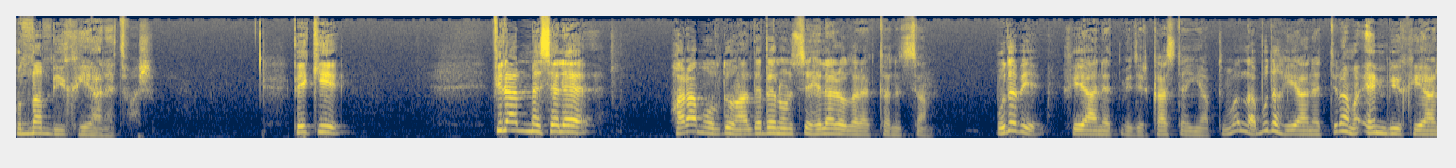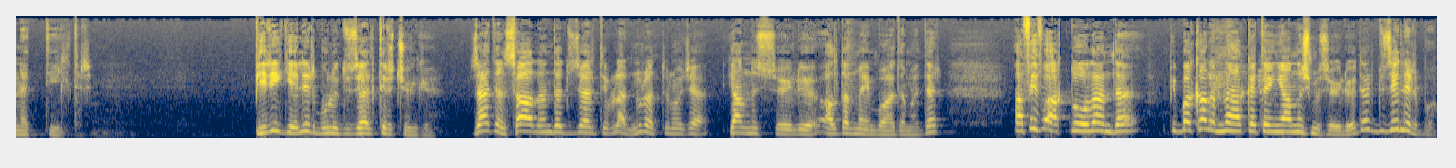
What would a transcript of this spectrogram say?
bundan büyük hıyanet var. Peki filan mesele haram olduğu halde ben onu size helal olarak tanıtsam, bu da bir hıyanet midir? Kasten yaptım. Valla bu da hıyanettir ama en büyük hıyanet değildir. Biri gelir bunu düzeltir çünkü. Zaten sağlığında düzeltir. Lan Nurattin Hoca yanlış söylüyor, aldanmayın bu adama der. Hafif aklı olan da bir bakalım ne hakikaten yanlış mı söylüyor der, düzelir bu.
